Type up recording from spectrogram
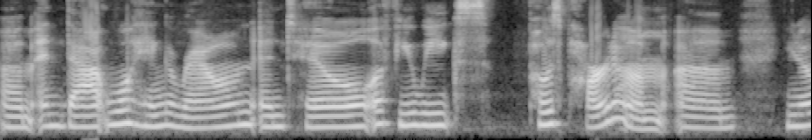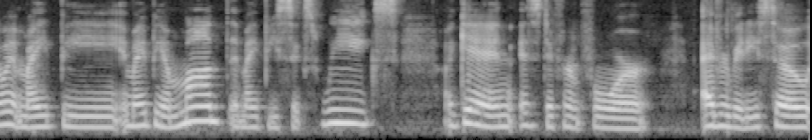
um, and that will hang around until a few weeks postpartum. Um, you know, it might be it might be a month, it might be six weeks. Again, it's different for everybody. So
